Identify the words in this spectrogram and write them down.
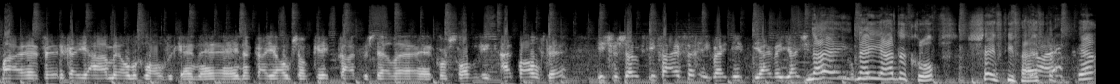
maar eh, verder kan je je aanmelden geloof ik. En, eh, en dan kan je ook zo'n knipkaart bestellen. Kost geloof ik uit mijn hoofd hè. Iets van 17,50. Ik weet niet. Jij, weet- jij zit Nee, nee, ja, dat klopt. 1750. Ja,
